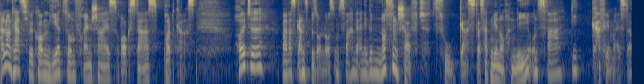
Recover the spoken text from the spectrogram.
Hallo und herzlich willkommen hier zum Franchise Rockstars Podcast. Heute mal was ganz Besonderes und zwar haben wir eine Genossenschaft zu Gast. Das hatten wir noch nie und zwar die Kaffeemeister.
